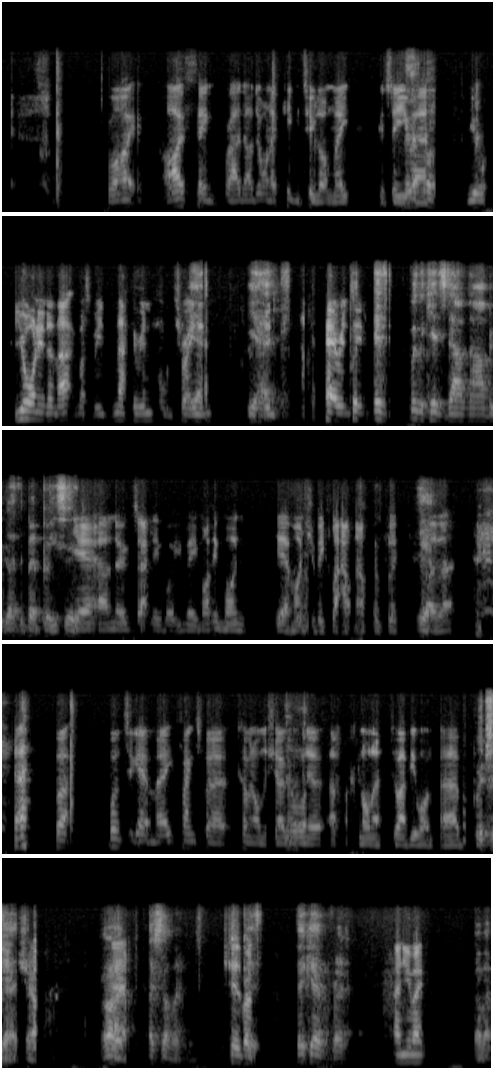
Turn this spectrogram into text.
right. I think, Brad, I don't want to keep you too long, mate. Can see you, uh, you're yawning and that. It must be knackering all the training, yeah. Put Put, parenting. the kids- put the kids down now. I'll be going to bed pretty soon. Yeah, I know exactly what you mean. I think mine, yeah, mine should be flat out now, hopefully. Yeah. So, uh, but once again, mate, thanks for coming on the show. It's No been a, a fucking honour to have you on. Uh, Appreciate brilliant it. show. All right. Yeah. Thanks a mate. Cheers, bro. Cheers. Take care, my friend. And you, mate. Bye bye.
